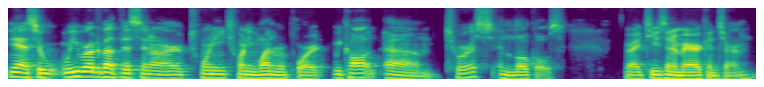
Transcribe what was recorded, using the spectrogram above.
Yeah, so we wrote about this in our 2021 report. We call it um, tourists and locals, right? To use an American term.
